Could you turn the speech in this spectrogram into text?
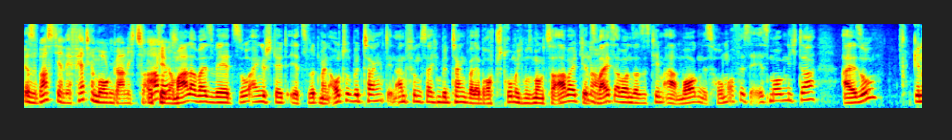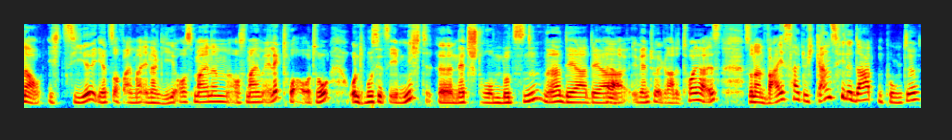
der Sebastian, der fährt ja morgen gar nicht zur okay, Arbeit. Okay, normalerweise wäre jetzt so eingestellt, jetzt wird mein Auto betankt, in Anführungszeichen betankt, weil er braucht Strom, ich muss morgen zur Arbeit. Jetzt genau. weiß aber unser System, ah, morgen ist Homeoffice, er ist morgen nicht da. Also Genau, ich ziehe jetzt auf einmal Energie aus meinem, aus meinem Elektroauto und muss jetzt eben nicht äh, Netzstrom nutzen, ne, der, der ja. eventuell gerade teuer ist, sondern weiß halt durch ganz viele Datenpunkte,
